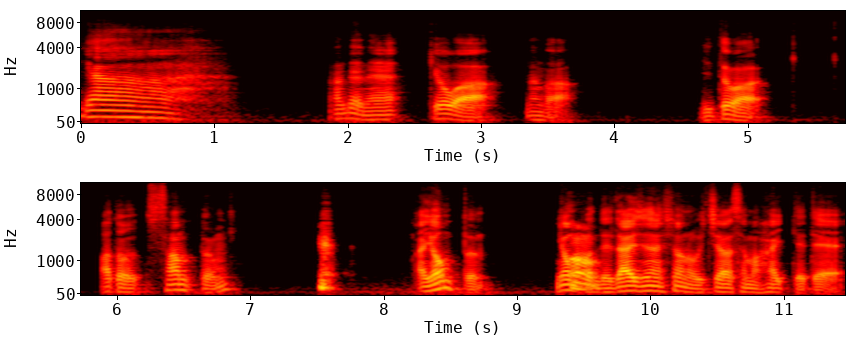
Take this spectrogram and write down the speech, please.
いやー、なんでね、今日は、なんか、実は、あと3分 あ、4分 ?4 分で大事な人の打ち合わせも入ってて、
